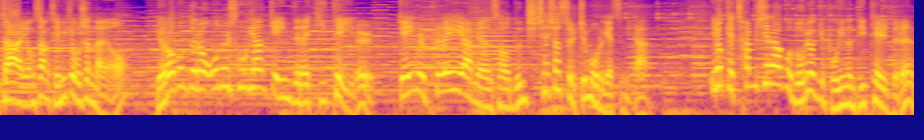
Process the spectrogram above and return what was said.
자, 영상 재밌게 보셨나요? 여러분들은 오늘 소개한 게임들의 디테일을 게임을 플레이하면서 눈치채셨을지 모르겠습니다. 이렇게 참신하고 노력이 보이는 디테일들은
